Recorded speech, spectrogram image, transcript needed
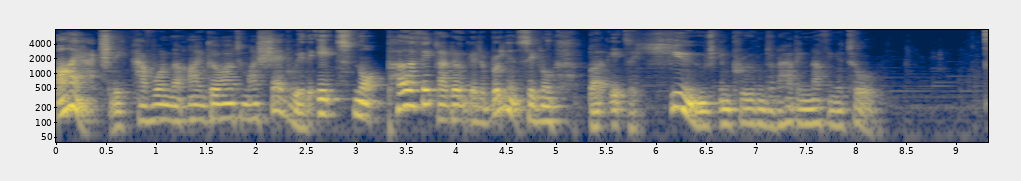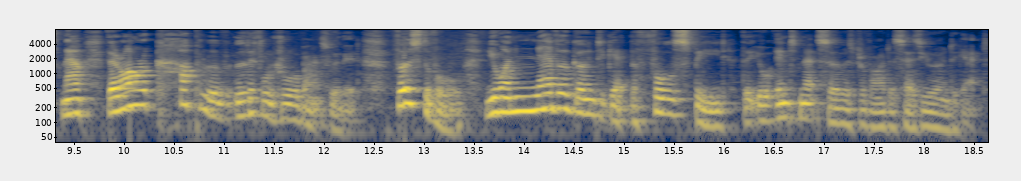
I actually have one that I go out of my shed with. It's not perfect, I don't get a brilliant signal, but it's a huge improvement on having nothing at all. Now, there are a couple of little drawbacks with it. First of all, you are never going to get the full speed that your internet service provider says you're going to get.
